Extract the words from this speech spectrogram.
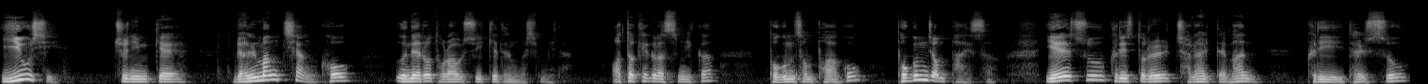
이웃이 주님께 멸망치 않고 은혜로 돌아올 수 있게 되는 것입니다. 어떻게 그렇습니까? 복음 선포하고 복음 전파해서 예수 그리스도를 전할 때만 그리 될 수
